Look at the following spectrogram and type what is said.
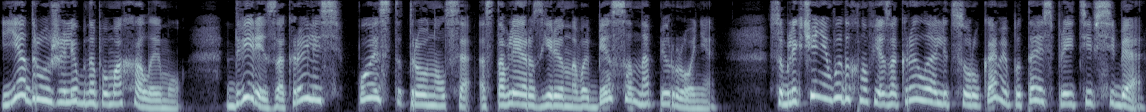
Я дружелюбно помахала ему. Двери закрылись, поезд тронулся, оставляя разъяренного беса на перроне. С облегчением выдохнув, я закрыла лицо руками, пытаясь прийти в себя.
